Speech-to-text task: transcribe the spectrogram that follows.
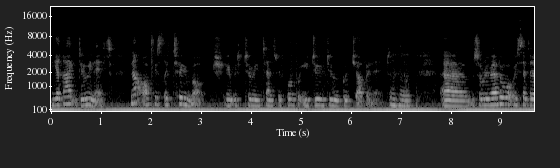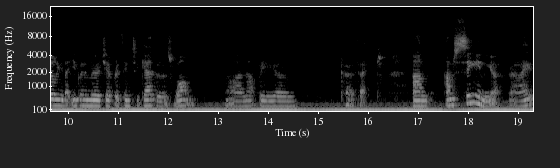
you like doing it. Not obviously too much. It was too intense before, but you do do a good job in it. Mm-hmm. Um, so remember what we said earlier that you're going to merge everything together as one, Oh, and that'd be um, perfect. And I'm seeing you right,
